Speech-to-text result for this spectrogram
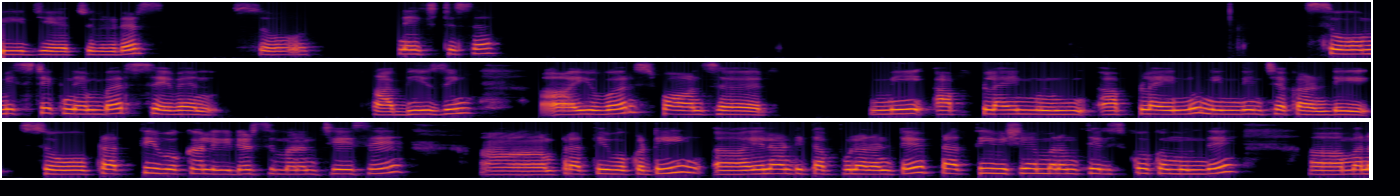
లీడ్ చేయొచ్చు leaders. So next sir. So mistake number seven. Abusing your sponsor. మీ అప్లైన్ అప్లైన్ను నిందించకండి. సో ప్రతి ఒక్క లీడర్స్ మనం చేసే ఆ ప్రతి ఒక్కటి ఎలాంటి తప్పులు అంటే ప్రతి విషయం మనం తెలుసుకోక ముందే మన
